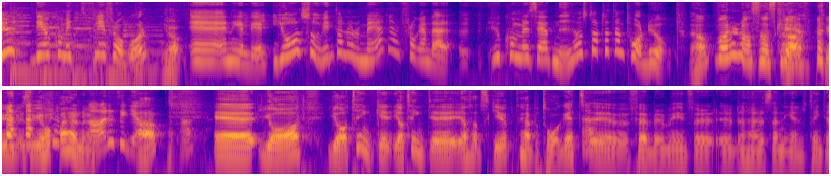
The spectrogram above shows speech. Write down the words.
Du, det har kommit fler frågor. Ja. Eh, en hel del. Jag såg, vi inte har någon med den frågan där. Hur kommer det sig att ni har startat en podd ihop? Ja. Var det någon som skrev? Ja, ska, vi, ska vi hoppa här nu? Ja, det tycker jag. Ja. Eh, ja, jag, tänker, jag tänkte, jag satt och skrev upp det här på tåget, Ja. eh, förberedde mig inför eh, den här sändningen, så tänkte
